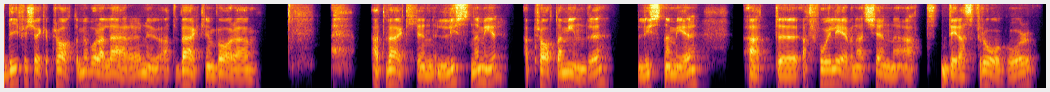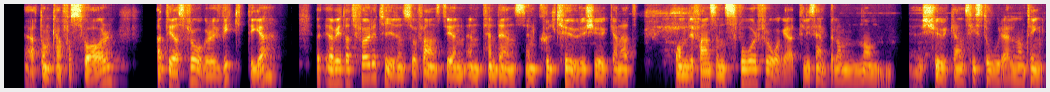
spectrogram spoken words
vi försöker prata med våra lärare nu att verkligen vara att verkligen lyssna mer, att prata mindre, lyssna mer. Att, eh, att få eleverna att känna att deras frågor, att de kan få svar. Att deras frågor är viktiga Jag vet att förr i tiden så fanns det en, en tendens, en kultur i kyrkan att om det fanns en svår fråga, till exempel om någon kyrkans historia eller någonting,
